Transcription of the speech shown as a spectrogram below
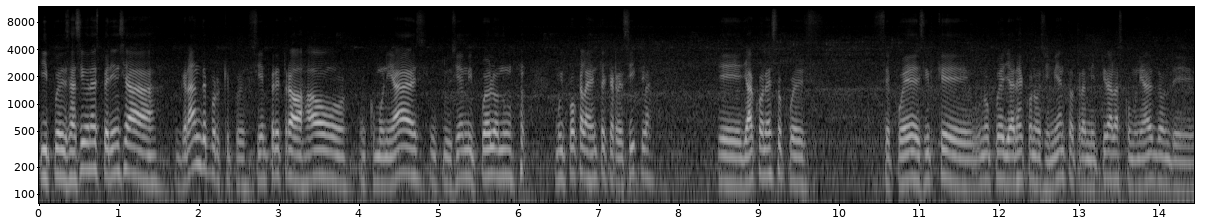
y pues ha sido una experiencia grande porque pues siempre he trabajado en comunidades, inclusive en mi pueblo muy poca la gente que recicla. Eh, ya con esto pues se puede decir que uno puede llevar ese conocimiento, transmitir a las comunidades donde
